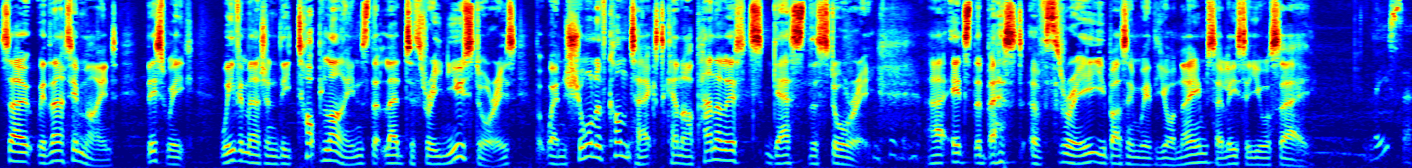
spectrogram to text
So, with that in mind, this week we've imagined the top lines that led to three news stories, but when shorn of context, can our panelists guess the story? Uh, it's the best of three. You buzz in with your name, so Lisa, you will say. Lisa.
